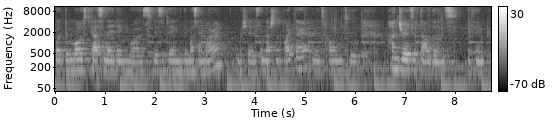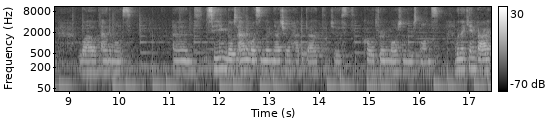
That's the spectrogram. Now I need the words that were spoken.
but the most fascinating was visiting the Masai Mara, which is the national park there, and it's home to hundreds of thousands, I think, wild animals and seeing those animals in their natural habitat just called for an emotional response. When I came back,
